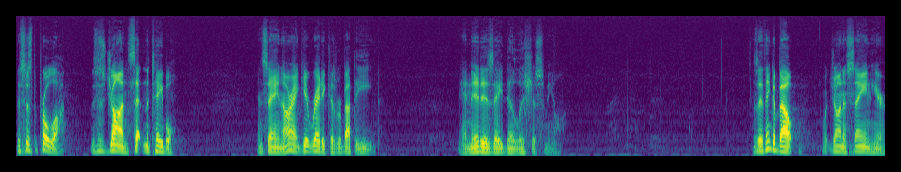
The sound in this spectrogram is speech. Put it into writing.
This is the prologue. This is John setting the table and saying, All right, get ready because we're about to eat. And it is a delicious meal. As I think about what John is saying here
